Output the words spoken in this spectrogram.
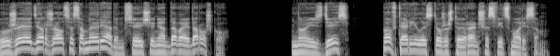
уже держался со мной рядом, все еще не отдавая дорожку. Но и здесь повторилось то же, что и раньше с Фитцморрисом.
